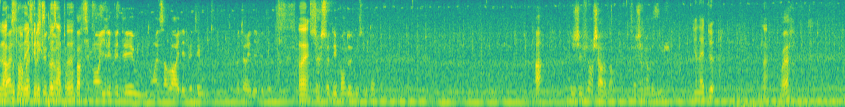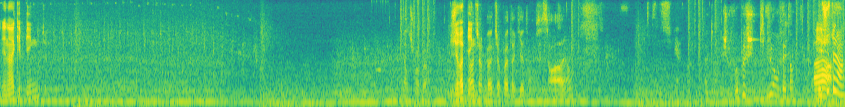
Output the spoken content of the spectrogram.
Tout d'un Ouais, coup ton véhicule c'est parce que explose ton- un Ton peu. compartiment il est pété, ou ton réservoir il est pété, ou ton, ton moteur il est pété. Ouais. Ça, ça dépend de, de ce que t'as. Ah, j'ai vu un char là-bas. Enfin, j'ai vu un obus. Il y en a deux. Ouais. Il y en a un qui ping. Merde, je vois pas. J'ai Ah, reping. tire pas, tire pas, t'inquiète, hein, ça sert à rien. Attends, mais je le vois pas, je suis bigleux en fait. Hein. Il est juste là. hein.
